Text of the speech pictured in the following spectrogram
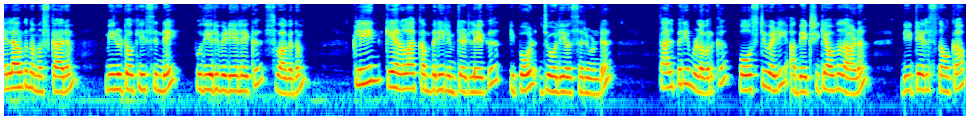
എല്ലാവർക്കും നമസ്കാരം. മീനു ടോക്കീസിന്റെ പുതിയൊരു വീഡിയോയിലേക്ക് സ്വാഗതം. ക്ലീൻ കേരള കമ്പനി ലിമിറ്റഡിലേക്ക് ഇപ്പോൾ ജോലി അവസരമുണ്ട് താല്പര്യമുള്ളവർക്ക് പോസ്റ്റ് വഴി അപേക്ഷിക്കാവുന്നതാണ്. ഡീറ്റെയിൽസ് നോക്കാം.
